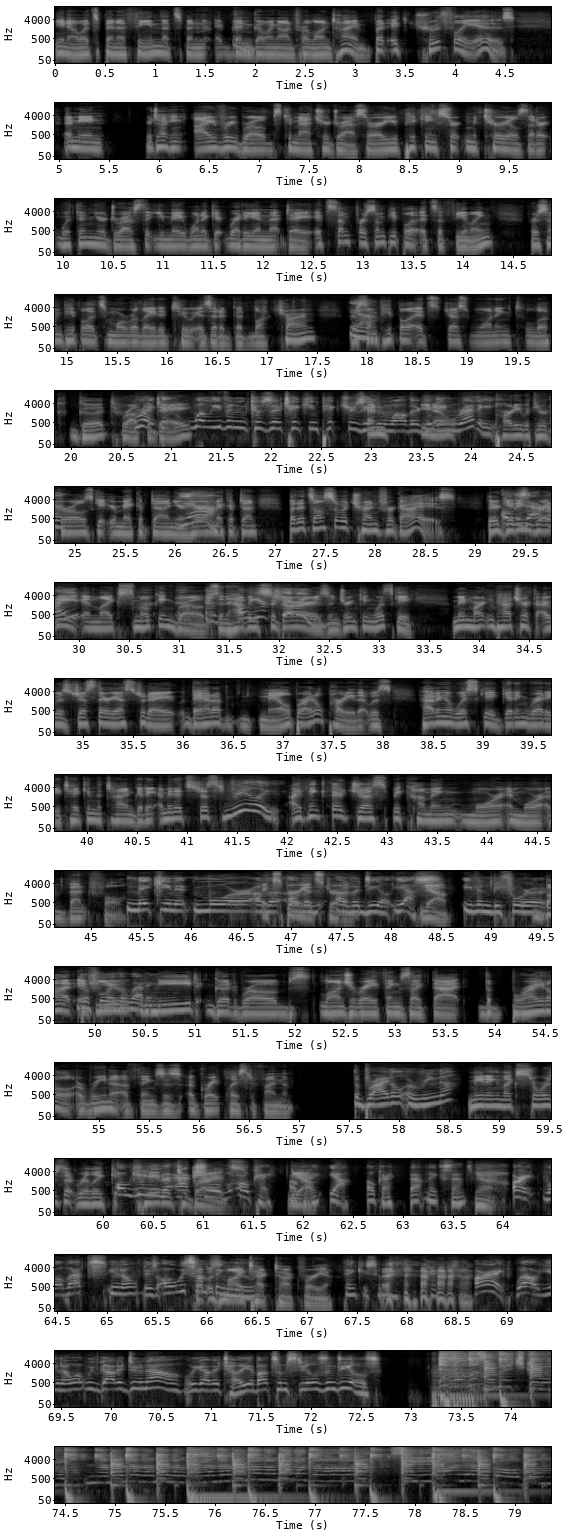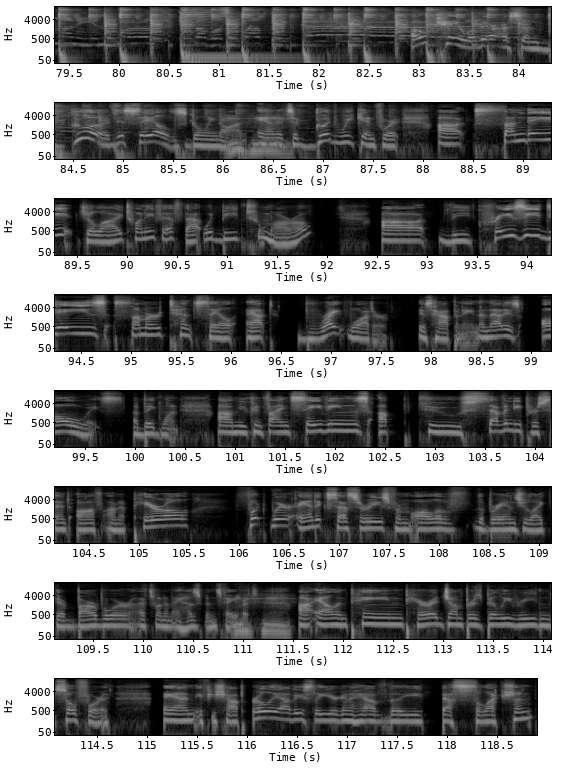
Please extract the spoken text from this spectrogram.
You know, it's been a theme that's been been going on for a long time, but it truthfully is. I mean, you're talking ivory robes to match your dress, or are you picking certain materials that are within your dress that you may want to get ready in that day? It's some for some people it's a feeling. For some people it's more related to is it a good luck charm? For Yeah. some people it's just wanting to look good throughout the they- day. well, even because they're taking pictures even And, while they're getting know, ready. Party with your girls, get your makeup done, your hair and makeup done. But it's also a trend for guys. They're Oh, getting that ready right? in like smoking robes and oh, having you're cigars kidding. and drinking whiskey. I mean, Martin Patrick, I was just there yesterday. They had a male bridal party that was having a whiskey, getting ready, taking the time, getting. I mean, it's just. really? I think they're just becoming more and more eventful. making it more of a, of Experience a, of a deal. Yes. Yeah. Even before But if before you the wedding. need good robes, lingerie, things like that, the bridal arena of things is a great place to find them. The bridal arena? Meaning like stores that really c- Oh, you mean the actual brides. Okay. Okay. Yeah. Yeah. Okay. That makes sense. Yeah. All right. Well, that's, you know, there's always something. That was my new. tech talk for you. Thank you so much. Okay. All right. Well, you know what we've got to do now? We got to tell you about some steals and deals. Okay, well, there are some good sales going on, and it's a good weekend for it. Uh, Sunday, July 25th, that would be tomorrow. Uh, the Crazy Days Summer Tent Sale at Brightwater is happening, and that is always a big one. Um, you can find savings up to 70% off on apparel, footwear, and accessories from all of the brands you like. They're Barbour, that's one of my husband's favorites, uh, Alan Paine, Para Jumpers, Billy Reid, and so forth. And if you shop early, obviously, you're going to have the best selection.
